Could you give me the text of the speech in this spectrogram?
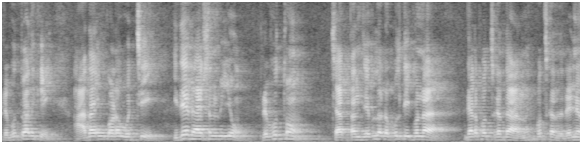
ప్రభుత్వానికి ఆదాయం కూడా వచ్చి ఇదే రేషన్ బియ్యం ప్రభుత్వం తన జేబులో డబ్బులు తీయకుండా గడపచ్చు కదా నడపచ్చు కదా. రెండు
